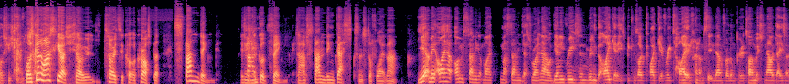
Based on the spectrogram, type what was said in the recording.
whilst you're well i was going to ask you actually so sorry to cut across but standing is that mm-hmm. a good thing to have standing desks and stuff like that yeah, I mean, I have, I'm standing at my, my standing desk right now. The only reason really that I get it is because I, I get very tired when I'm sitting down for a long period of time, which nowadays I,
